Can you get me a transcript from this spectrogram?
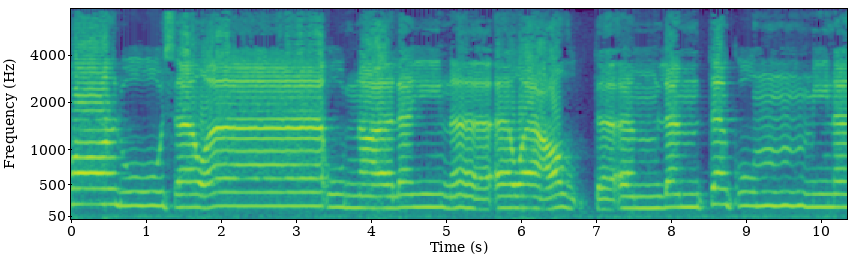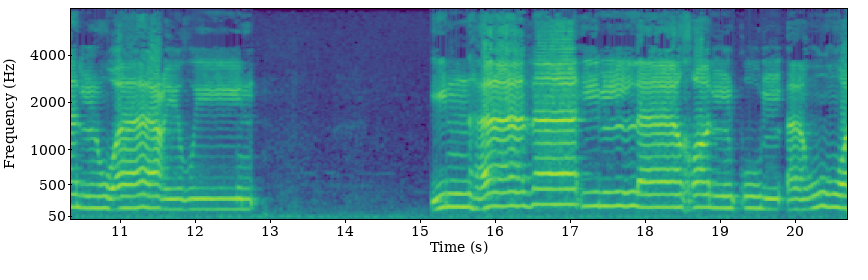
قالوا سواء علينا أوعظت أم لم تكن من الواعظين إن هذا إلا خلق الأولين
